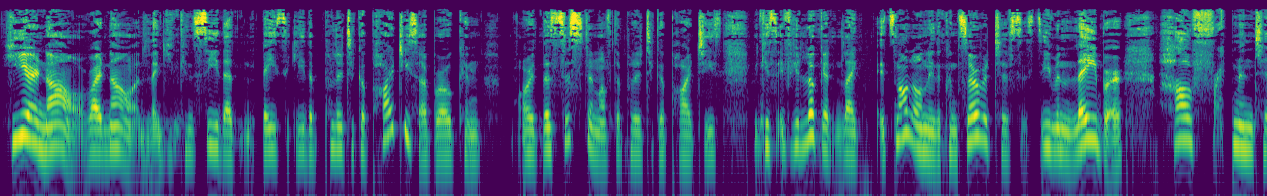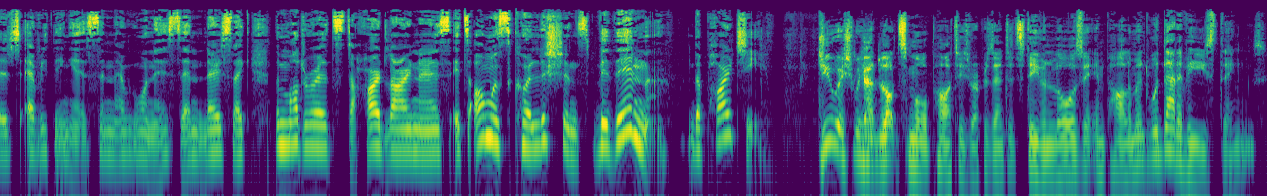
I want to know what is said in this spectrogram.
here now, right now, like you can see that basically the political parties are broken or the system of the political parties. Because if you look at like, it's not only the conservatives, it's even Labour, how fragmented everything is and everyone is. And there's like the moderates, the hardliners, it's almost coalitions within the party. Do you wish we had lots more parties represented, Stephen Laws, in Parliament? Would that have eased things?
